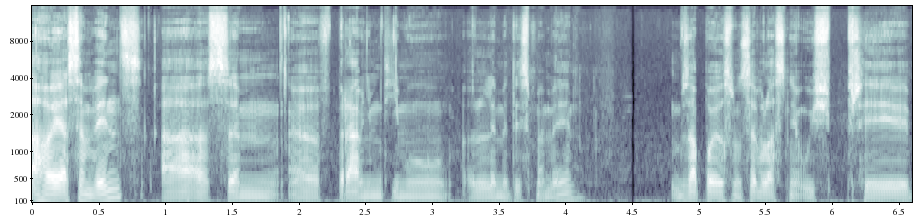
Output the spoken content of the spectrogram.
Ahoj, já jsem Vince a jsem eh, v právním týmu Limity jsme my. Zapojil jsem se vlastně už při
